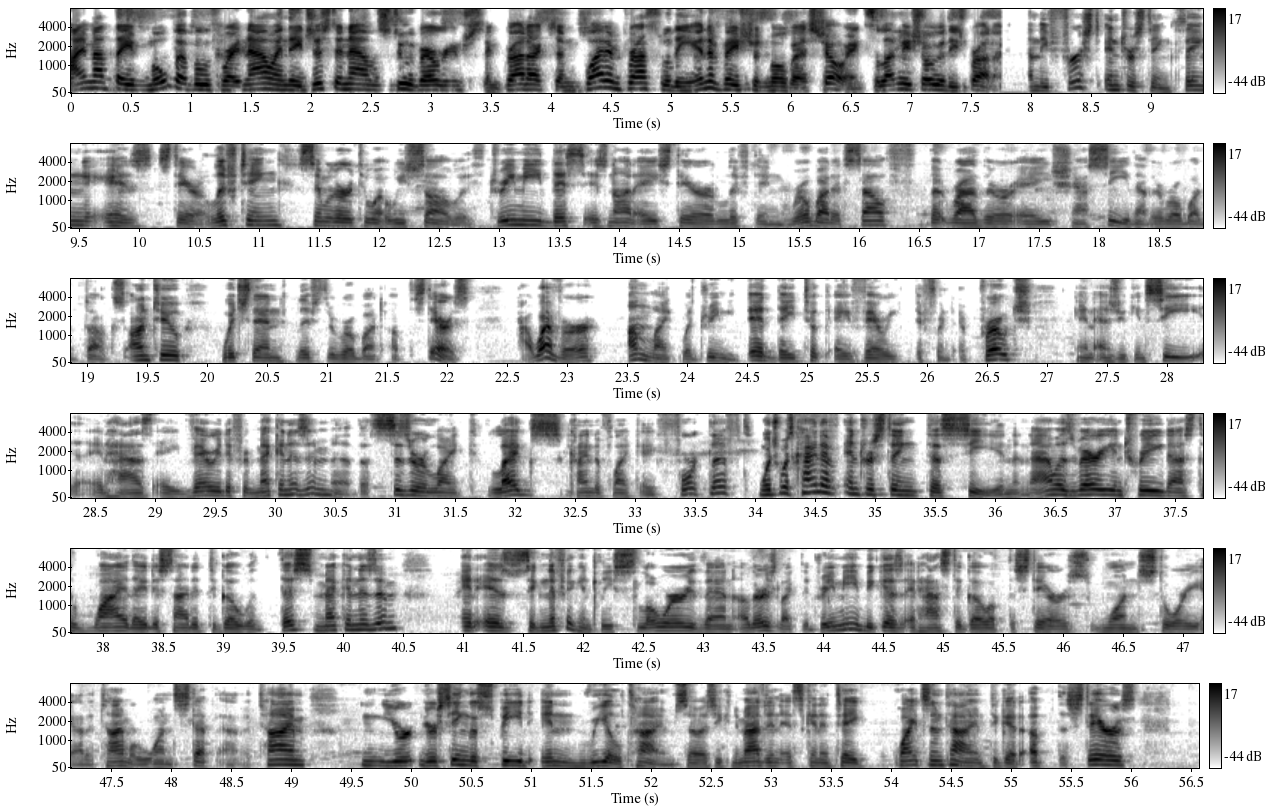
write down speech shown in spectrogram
I'm at the MOVA booth right now, and they just announced two very interesting products. I'm quite impressed with the innovation MOVA is showing. So let me show you these products. And the first interesting thing is stair lifting. Similar to what we saw with Dreame, this is not a stair lifting robot itself, but rather a chassis that the robot docks onto, which then lifts the robot up the stairs. However, unlike what Dreame did, they took a very different approach and as you can see it has a very different mechanism. Uh, the scissor like legs kind of like a forklift which was kind of interesting to see. And I was very intrigued as to why they decided to go with this mechanism. It is significantly slower than others like the Dreame because it has to go up the stairs one story at a time or one step at a time. You're you're seeing the speed in real time. So as you can imagine it's going to take quite some time to get up the stairs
